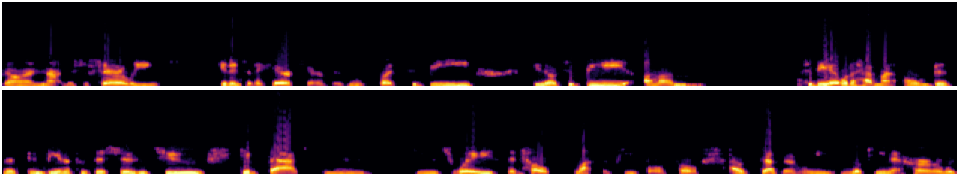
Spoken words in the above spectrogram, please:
done, not necessarily get into the hair care business, but to be, you know, to be, um, to be able to have my own business and be in a position to give back in huge ways that help lots of people. So I was definitely looking at her with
